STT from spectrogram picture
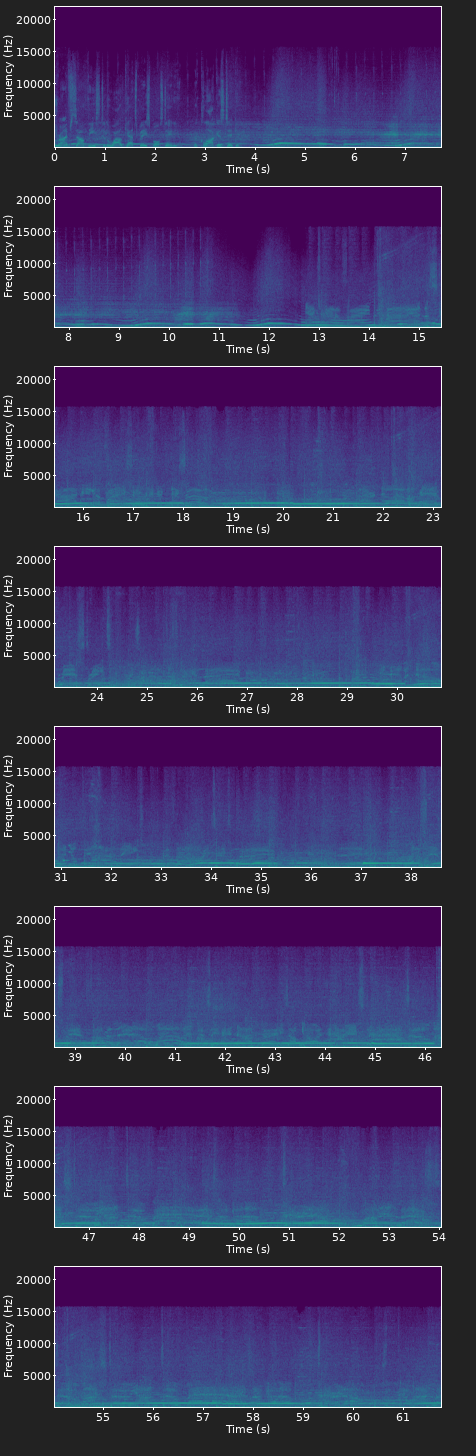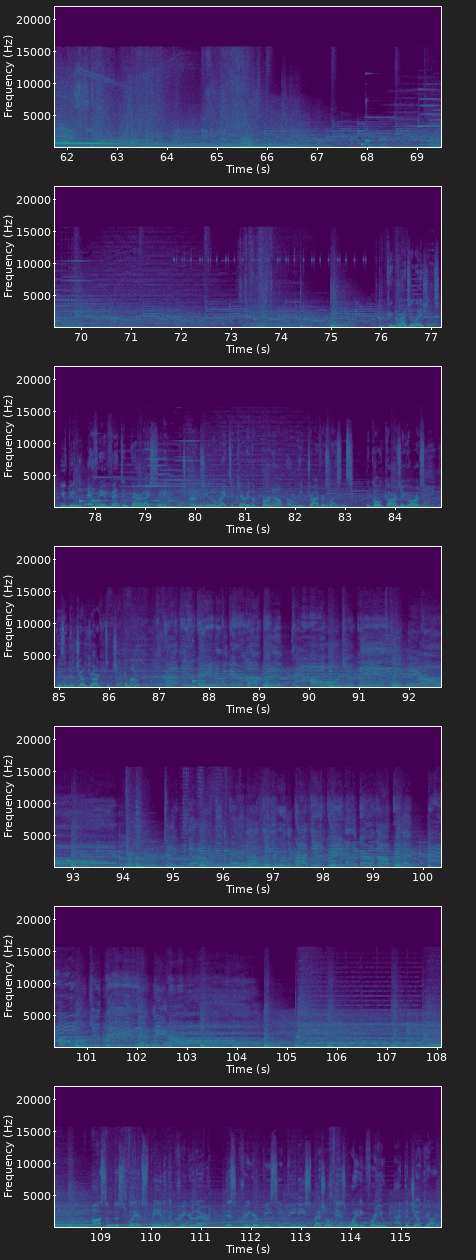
Drive southeast to the Wildcats baseball stadium. The clock is ticking. Congratulations! You've beaten every event in Paradise City, which earns you the right to carry the Burnout Elite Driver's License. The gold cars are yours. Visit the junkyard to check them out. Awesome display of speed in the Krieger there. This Krieger PCPD special is waiting for you at the junkyard.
